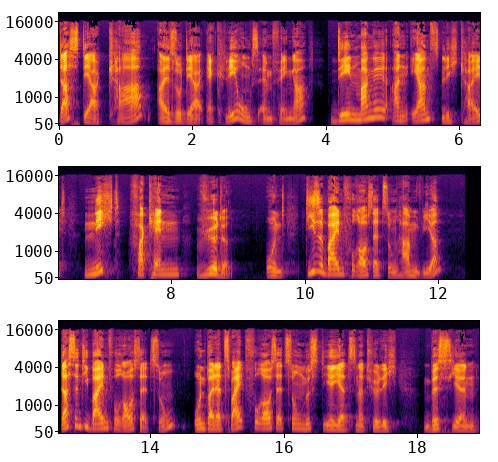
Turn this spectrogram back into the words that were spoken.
dass der K, also der Erklärungsempfänger, den Mangel an Ernstlichkeit nicht verkennen würde. Und diese beiden Voraussetzungen haben wir. Das sind die beiden Voraussetzungen. Und bei der zweiten Voraussetzung müsst ihr jetzt natürlich ein bisschen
